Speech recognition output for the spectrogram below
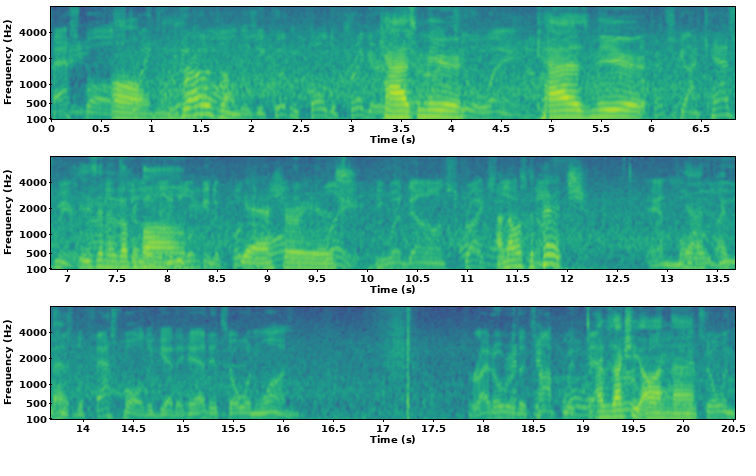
Fastball Oh, strike man. three Froze called him. as he couldn't pull the trigger. Casimir. there are two away. Casimir. Scott Casimir. He's in comes it a to bomb. plate looking to put Yeah, the ball sure he is. play. He went down on strikes And that was the time. pitch. And Yeah, uses bet. the fastball to get ahead. It's 0-1. Right over the top with that I was actually on that. Oh and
